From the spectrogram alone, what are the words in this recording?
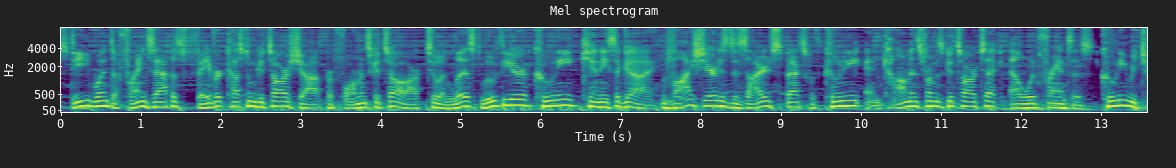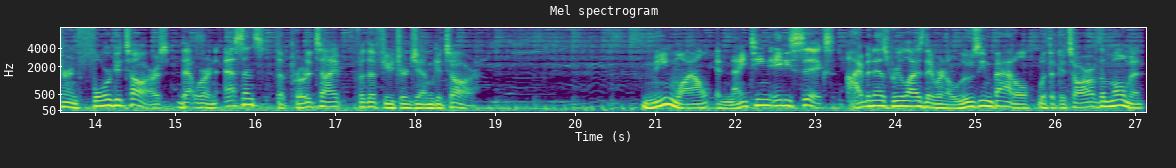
Steve went to Frank Zappa's favorite custom guitar shop, Performance Guitar, to enlist luthier Cooney Kenny Sagai. Vai shared his desired specs with Cooney and comments from his guitar tech, Elwood Francis. Cooney returned four guitars that were in essence the prototype for the future JEM guitar. Meanwhile, in 1986, Ibanez realized they were in a losing battle with the guitar of the moment,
